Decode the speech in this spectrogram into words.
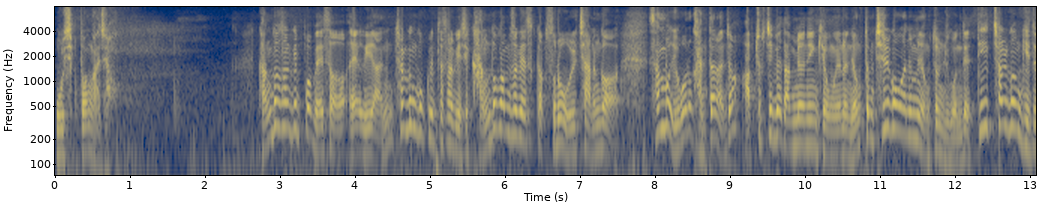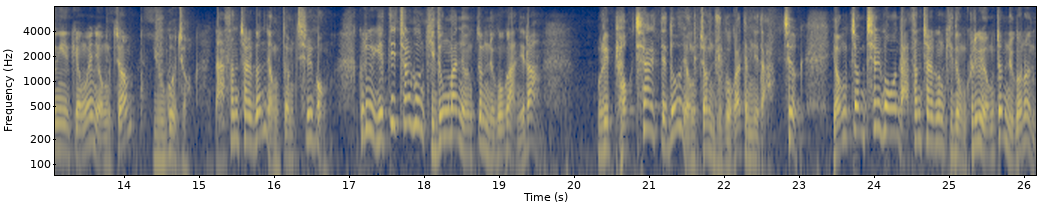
50번 가죠. 강도 설계법에서에 의한 철근 콘크리트 설계 시 강도 감소 계수값으로 옳지 않은 거. 3번 이거는 간단하죠? 압축집의 단면인 경우에는 0.70 아니면 0.65인데 띠철근 기둥일 경우에는 0.65죠. 나선 철근 0.70. 그리고 이게 띠철근 기둥만 0.65가 아니라 우리 벽체할 때도 0.65가 됩니다. 즉 0.70은 나선 철근 기둥 그리고 0.65는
